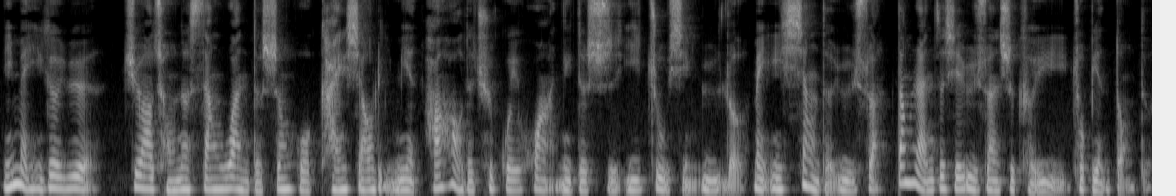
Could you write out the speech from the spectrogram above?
你每一个月。就要从那三万的生活开销里面，好好的去规划你的食衣住行娱乐每一项的预算。当然，这些预算是可以做变动的。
